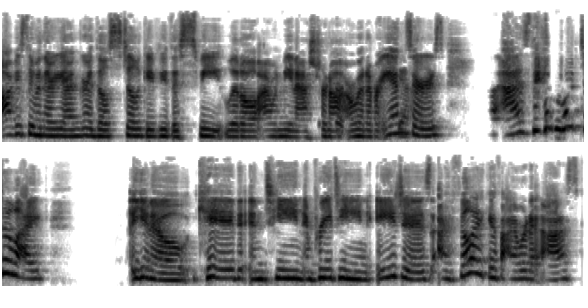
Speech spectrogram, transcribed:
obviously when they're younger, they'll still give you the sweet little, I want to be an astronaut or whatever answers. Yeah. As they get to like, you know, kid and teen and preteen ages, I feel like if I were to ask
